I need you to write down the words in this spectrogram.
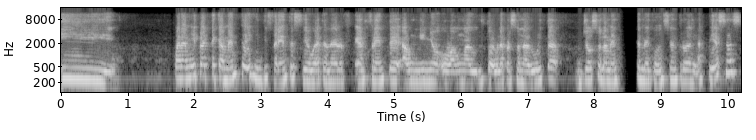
y para mí prácticamente es indiferente si yo voy a tener al frente a un niño o a un adulto, a una persona adulta. Yo solamente me concentro en las piezas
